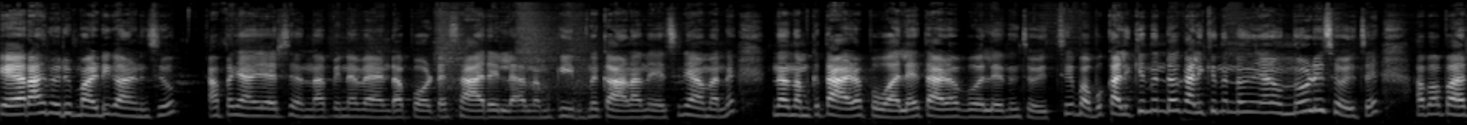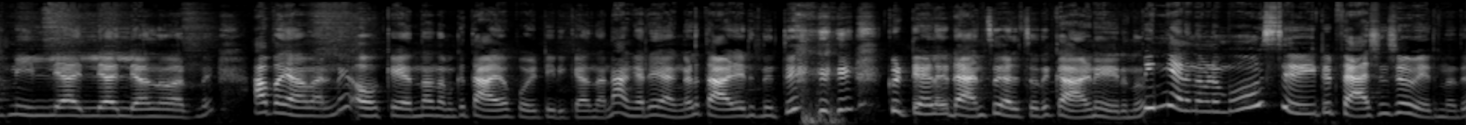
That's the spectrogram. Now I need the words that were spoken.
കയറാനൊരു മടി കാണിച്ചു. അപ്പം ഞാൻ വിചാരിച്ചു എന്നാൽ പിന്നെ വേണ്ട പോട്ടെ സാരമില്ല നമുക്ക് ഇരുന്ന് കാണാമെന്ന് വിചാരിച്ചു. ഞാൻ പറഞ്ഞു എന്നാൽ നമുക്ക് താഴെ പോവാല്ലേ താഴെ പോകല്ലേ എന്ന് ചോദിച്ച് ബാബു കളിക്കുന്നുണ്ടോ കളിക്കുന്നുണ്ടോ? എന്ന് ഞാൻ ഒന്നുകൂടി ചോദിച്ചേ അപ്പോൾ പറഞ്ഞു ഇല്ല ഇല്ല ഇല്ല എന്ന് പറഞ്ഞ് അപ്പോൾ ഞാൻ പറഞ്ഞു ഓക്കെ എന്നാൽ നമുക്ക് താഴെ പോയിട്ട് ഇരിക്കാമെന്ന് പറഞ്ഞു. അങ്ങനെ ഞങ്ങൾ താഴെ ഇരുന്നിട്ട് കുട്ടികൾ ഡാൻസ് കളിച്ചത് കാണുമായിരുന്നു പിന്നെയാണ് നമ്മുടെ മോസ്റ്റ് വെയിറ്റഡ് ഫാഷൻ ഷോ വരുന്നത്.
